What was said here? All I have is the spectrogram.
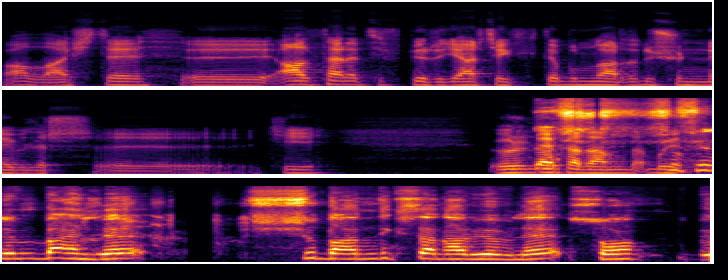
Valla işte eee, alternatif bir gerçeklikte bunlar da düşünülebilir. Eee, ki Örümcek Adam da şu film bence şu dandik senaryo bile son e,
